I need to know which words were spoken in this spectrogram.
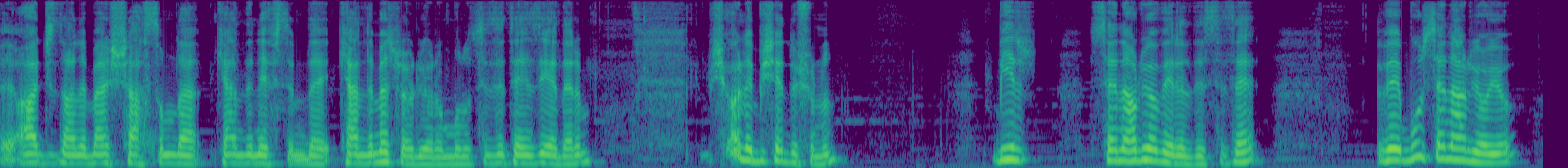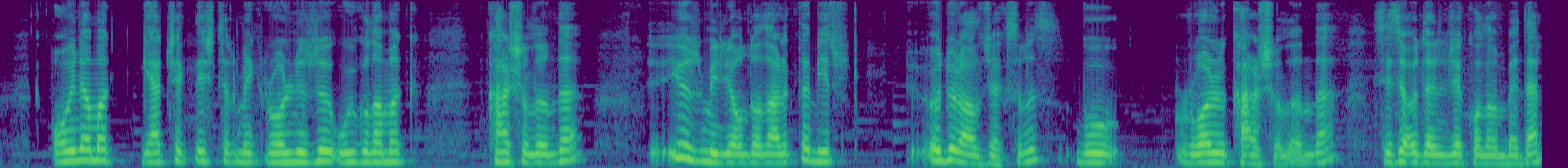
E, acizane ben şahsımda, kendi nefsimde, kendime söylüyorum bunu. Sizi tenzih ederim. Şöyle bir şey düşünün. Bir senaryo verildi size ve bu senaryoyu oynamak, gerçekleştirmek, rolünüzü uygulamak karşılığında 100 milyon dolarlıkta bir ödül alacaksınız. Bu rol karşılığında size ödenecek olan bedel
